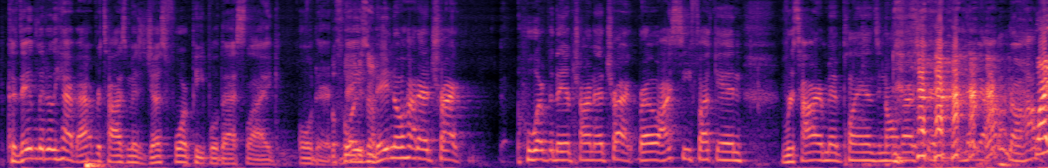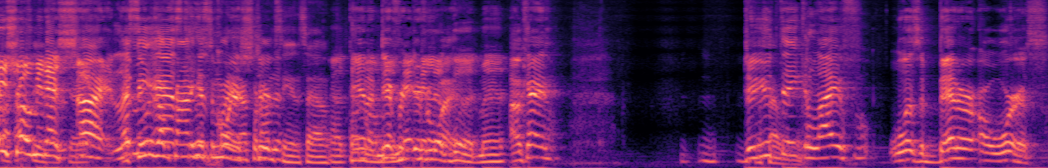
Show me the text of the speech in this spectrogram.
because they literally have advertisements just for people that's like older. They, they know how to attract whoever they're trying to attract, bro. I see fucking retirement plans and all that shit. Nigga, I don't know how. Why the you showing me that shit. shit? All right, let As me soon as I'm ask trying to get some money, that's what I'm question seeing. So Uh, come in on, a man. different, Make different look way. good, man. Okay. Do you how think life was better or worse?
